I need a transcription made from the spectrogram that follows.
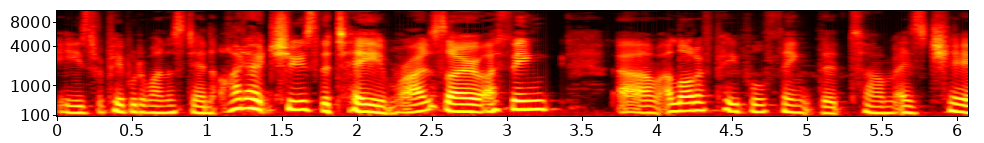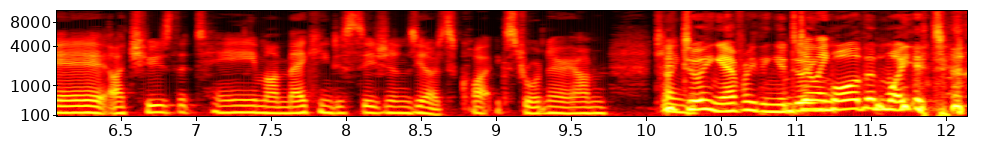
is for people to understand I don't choose the team, right? So I think um, a lot of people think that um, as chair, I choose the team, I'm making decisions. You know, it's quite extraordinary. I'm You're doing everything. You're doing, doing- more than what you're doing.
